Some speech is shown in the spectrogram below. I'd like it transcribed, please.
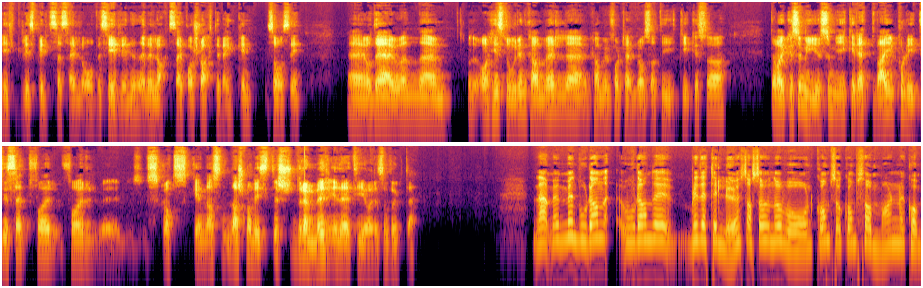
virkelig spilt seg selv over sidelinjen, eller lagt seg på slakterbenken, så å si. Eh, og det er jo en og historien kan vel, kan vel, fortelle oss at det gikk ikke så det var ikke så mye som gikk rett vei politisk sett for, for eh, skotske nasjonalisters drømmer i det tiåret som fulgte. Nei, men, men hvordan, hvordan, ble dette løst? Altså, når våren kom, så kom sommeren. Kom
